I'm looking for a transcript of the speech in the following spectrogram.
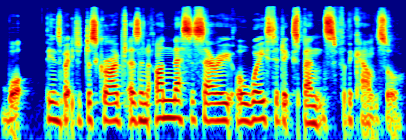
what the inspector described as an unnecessary or wasted expense for the council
